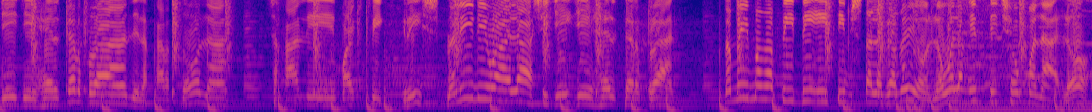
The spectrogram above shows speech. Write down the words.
JJ Helterbrand, nila Cardona, saka ni Mark Big Gris. Naniniwala si JJ Helterbrand na may mga PBA teams talaga ngayon na walang intensyong manalo.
